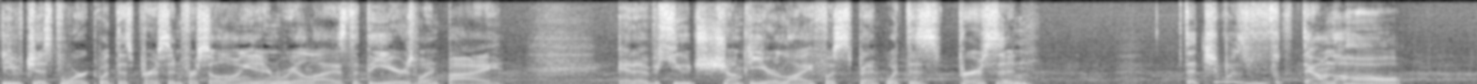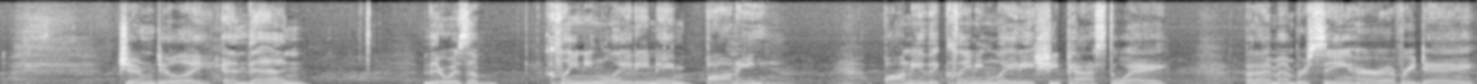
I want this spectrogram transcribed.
You've just worked with this person for so long you didn't realize that the years went by and a huge chunk of your life was spent with this person that was down the hall. Jim Dooley. And then there was a cleaning lady named Bonnie. Bonnie, the cleaning lady. She passed away. But I remember seeing her every day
